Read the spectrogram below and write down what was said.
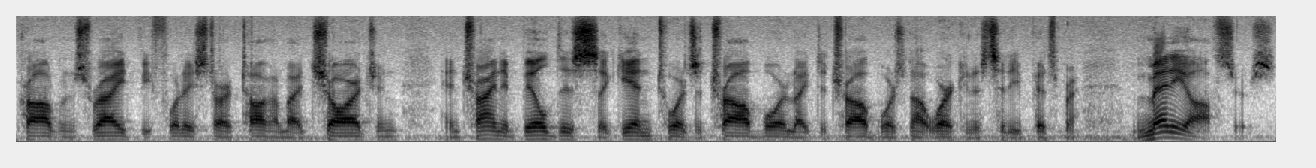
problems right before they start talking about charging and trying to build this again towards a trial board like the trial board's not working in the city of Pittsburgh. Many officers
